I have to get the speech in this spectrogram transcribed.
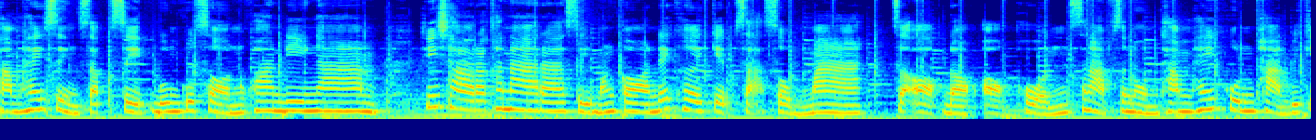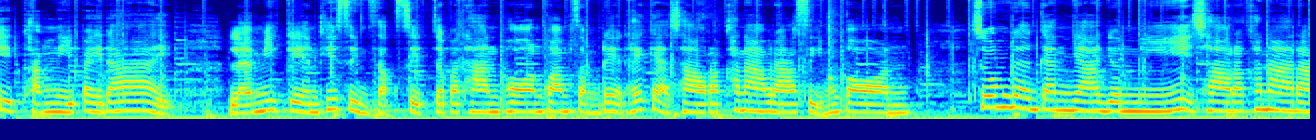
ทำให้สิ่งศักดิ์สิทธิ์บุญกุศลความดีงาม ที่ชาวลัคนาราศีมังกรได้เคยเก็บสะสมมา จะออกดอกออกผลสนับสนุนทำให้คุณผ่านวิกฤตครั้งนี้ไปได้ และมีเกณฑ์ที่สิ่งศักดิ์สิทธิ์จะประทานพรความสำเร็จให้แก่ชาวลัคนาราศีมังกร ช่วงเดือนกันยายนนี้ ชาวลัคนารา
